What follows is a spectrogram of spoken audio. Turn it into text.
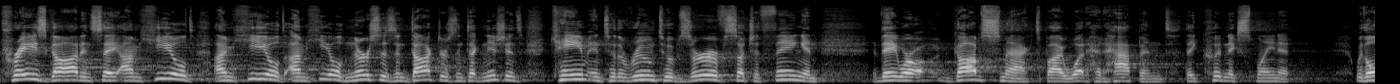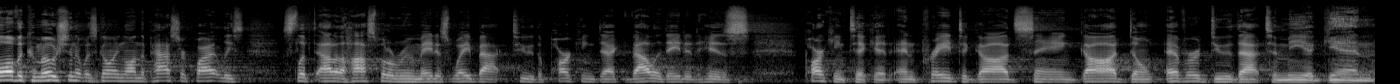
praise God and say, I'm healed, I'm healed, I'm healed. Nurses and doctors and technicians came into the room to observe such a thing, and they were gobsmacked by what had happened. They couldn't explain it. With all the commotion that was going on, the pastor quietly slipped out of the hospital room, made his way back to the parking deck, validated his parking ticket, and prayed to God, saying, God, don't ever do that to me again.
